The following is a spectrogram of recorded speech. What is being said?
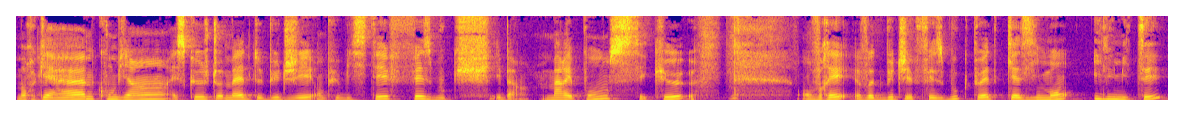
Morgane, combien est-ce que je dois mettre de budget en publicité Facebook? Eh bien, ma réponse, c'est que, en vrai, votre budget Facebook peut être quasiment illimité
